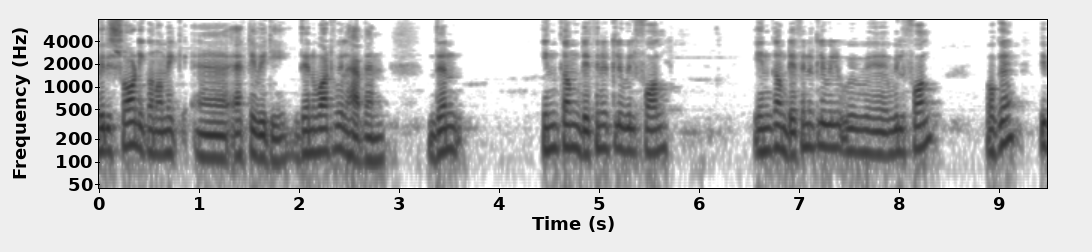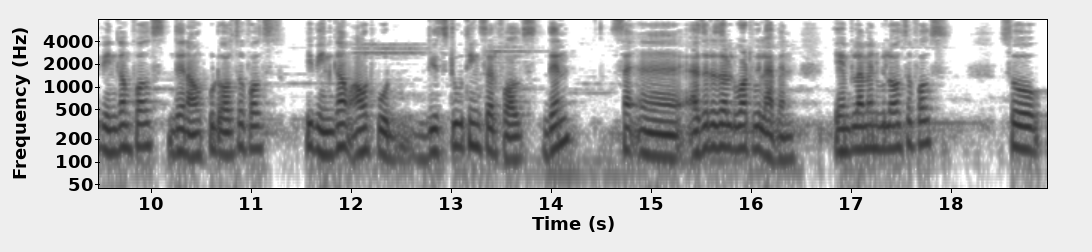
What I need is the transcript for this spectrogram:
very short economic uh, activity then what will happen? Then income definitely will fall income definitely will, will fall okay? If income falls then output also falls. If income output these two things are false then uh, as a result what will happen? Employment will also false. So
